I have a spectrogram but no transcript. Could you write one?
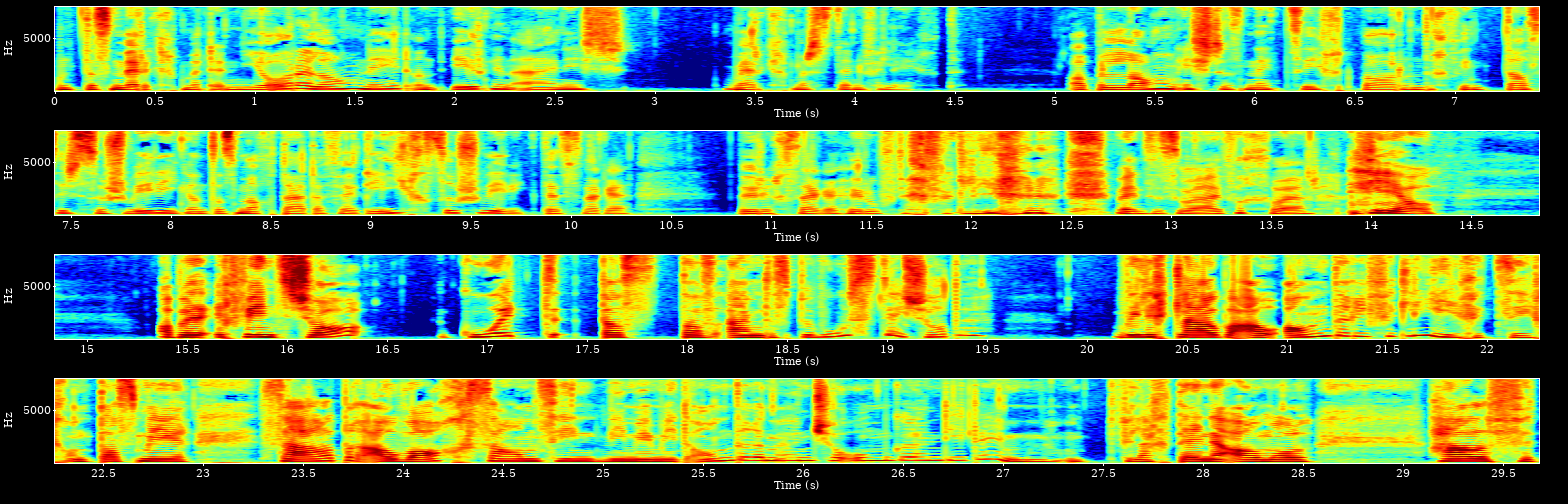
Und das merkt man dann jahrelang nicht und irgendwann merkt man es dann vielleicht. Aber lang ist das nicht sichtbar und ich finde, das ist so schwierig und das macht auch den Vergleich so schwierig. Deswegen würde ich sagen, hör auf dich vergleichen, wenn es so einfach wäre. Ja, aber ich finde es schon gut, dass, dass einem das bewusst ist, oder? Weil ich glaube, auch andere vergleichen sich und dass wir selber auch wachsam sind, wie wir mit anderen Menschen umgehen in dem. Und vielleicht denen auch mal helfen,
